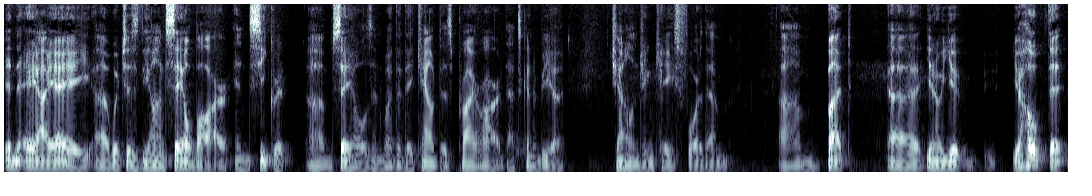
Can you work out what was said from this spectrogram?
in the AIA, uh, which is the on sale bar and secret um, sales and whether they count as prior art. That's going to be a challenging case for them. Um, but uh, you know, you you hope that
